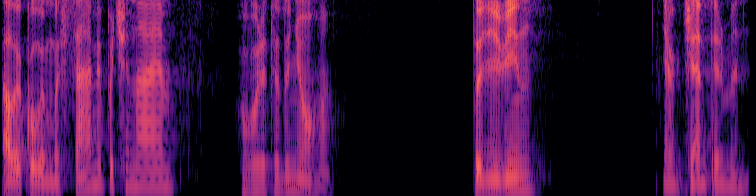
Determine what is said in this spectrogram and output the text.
Але коли ми самі починаємо говорити до нього, тоді він, як джентльмен,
